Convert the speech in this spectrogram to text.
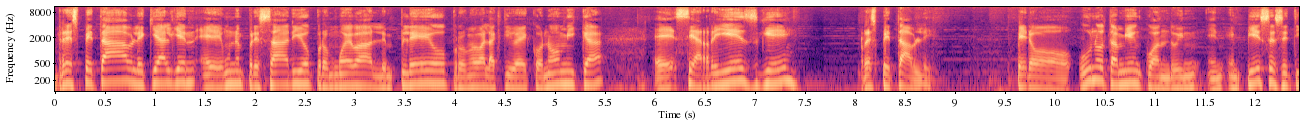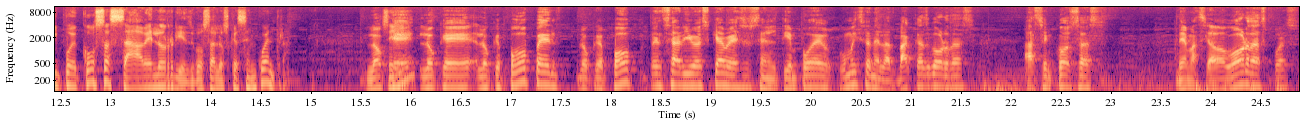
respetable que alguien, eh, un empresario, promueva el empleo, promueva la actividad económica, eh, se arriesgue, respetable. Pero uno también cuando in- empieza ese tipo de cosas sabe los riesgos a los que se encuentra. lo Sí. que lo que lo que puedo pen- lo que puedo pensar yo es que a veces en el tiempo de como dicen de las vacas gordas hacen cosas demasiado gordas, pues,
